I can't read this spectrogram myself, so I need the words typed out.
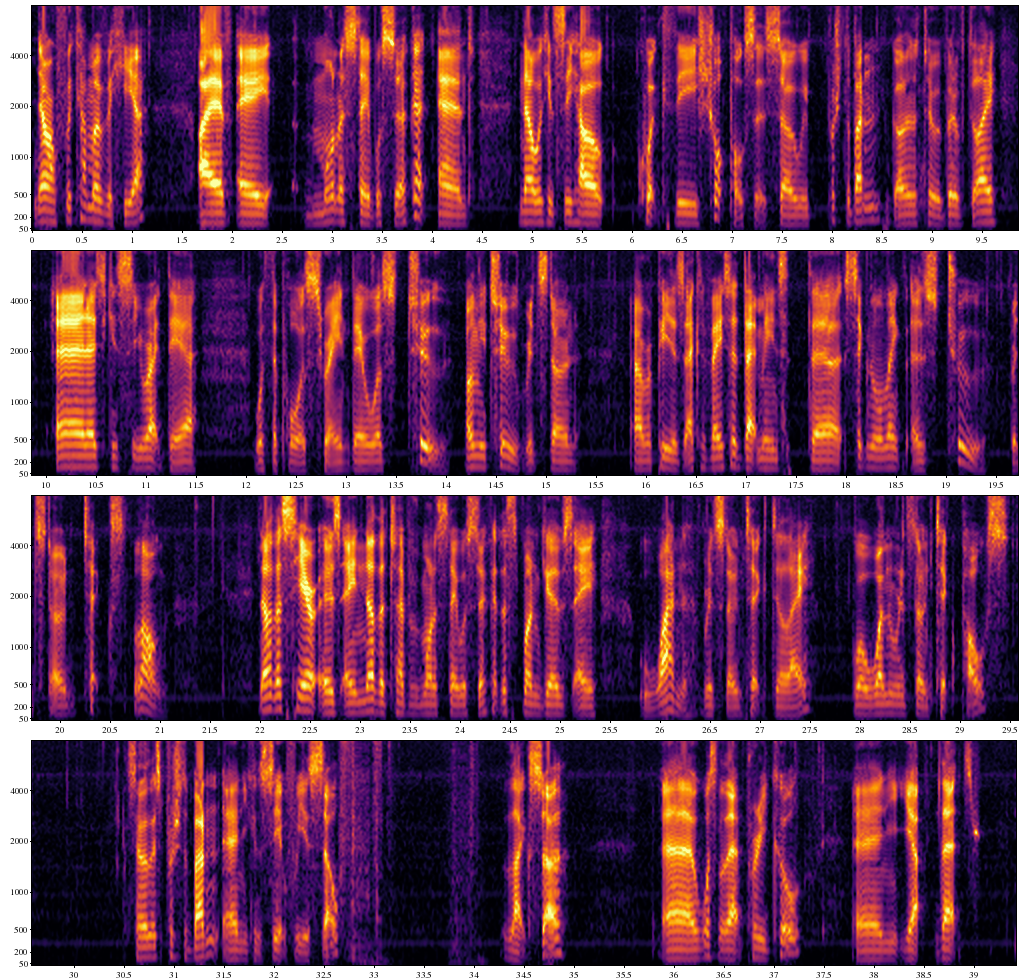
Now, if we come over here, I have a monostable circuit, and now we can see how quick the short pulse is. So we push the button, go into a bit of delay, and as you can see right there, with the pause screen, there was two, only two redstone uh, repeaters activated. That means the signal length is two redstone ticks long. Now this here is another type of monostable circuit. This one gives a one redstone tick delay, well one redstone tick pulse. So let's push the button and you can see it for yourself, like so. Uh, wasn't that pretty cool? And yeah, that's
